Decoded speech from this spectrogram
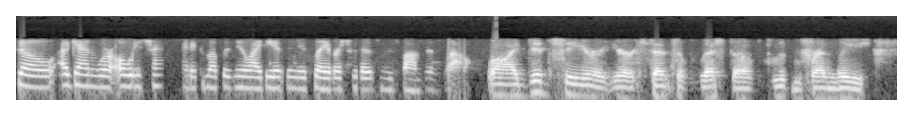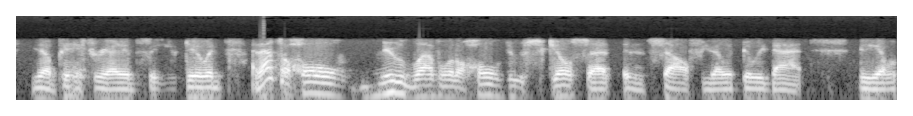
So again, we're always trying to come up with new ideas and new flavors for those mousse Bombs as well. Well, I did see your your extensive list of gluten friendly you know, pastry items that you do. And, and that's a whole new level and a whole new skill set in itself, you know, in doing that, being able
